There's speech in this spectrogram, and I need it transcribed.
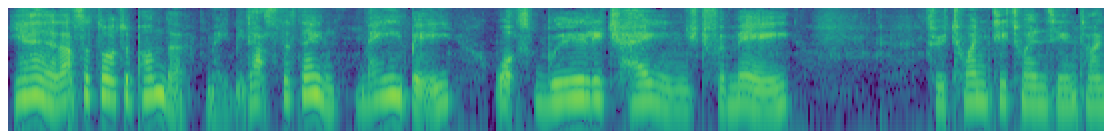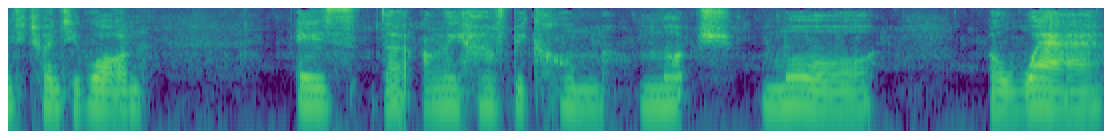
Yeah, that's a thought to ponder. Maybe that's the thing. Maybe what's really changed for me through 2020 and 2021 is that I have become much more aware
